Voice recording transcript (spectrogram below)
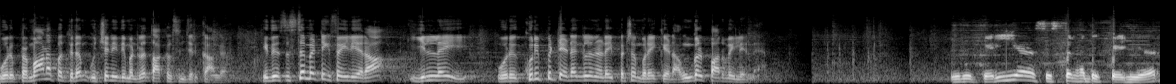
ஒரு பிரமாண பத்திரம் உச்சநீதிமன்றத்தில் தாக்கல் செஞ்சிருக்காங்க. இது சிஸ்டமேட்டிக் ஃபெயிலியரா இல்லை. ஒரு குறிப்பிட்ட இடங்களில் நடைபெற்ற முறைகேடா? உங்கள் பார்வையில் என்ன? இது பெரிய சிஸ்டமேட்டிக் ஃபெயிலியர்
